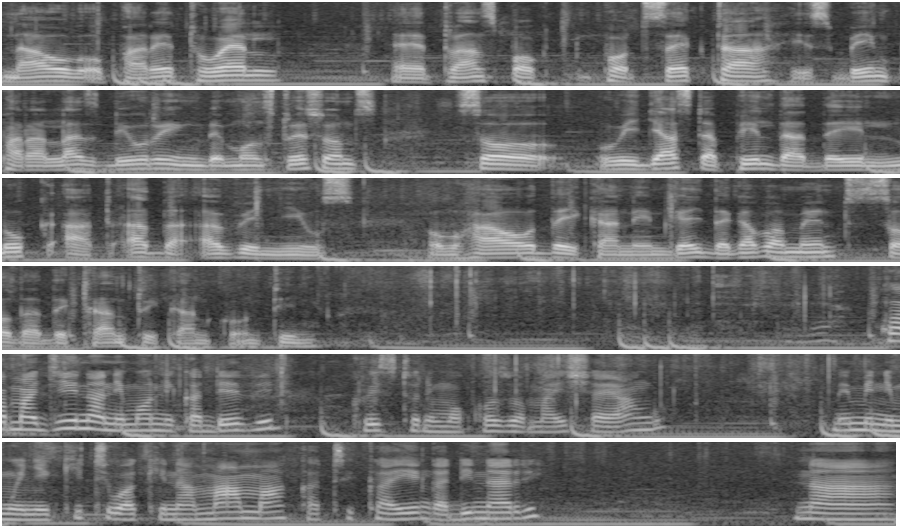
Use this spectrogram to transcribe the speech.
now operate well. Uh, transport sector is being paralyzed during demonstrations. So we just appeal that they look at other avenues of how they can engage the government so that the country can continue. Kwa majina ni Monica David. Kristo ni mwokozi wa maisha yangu. Mimi ni mwenyekiti wa kina mama katika Yenga Dinari, na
